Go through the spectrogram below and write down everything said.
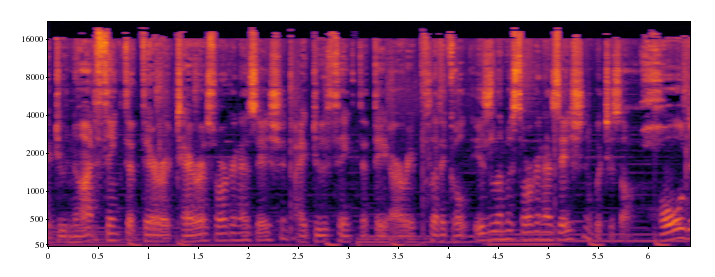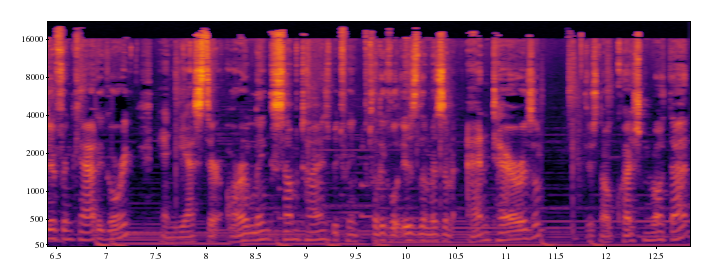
do not think that they're a terrorist organization. I do think that they are a political Islamist organization, which is a whole different category. And yes, there are links sometimes between political Islamism and terrorism. There's no question about that.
